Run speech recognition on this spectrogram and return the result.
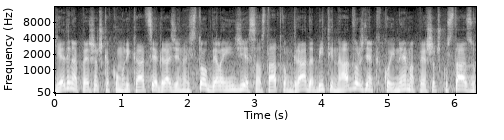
jedina pešačka komunikacija građana iz tog dela Indije sa ostatkom grada biti nadvožnjak koji nema pešačku stazu.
